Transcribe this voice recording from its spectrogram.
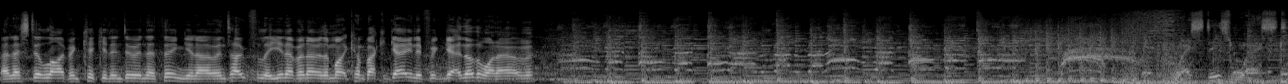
and they're still live and kicking and doing their thing, you know. And hopefully, you never know, they might come back again if we can get another one out of it. West is West.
